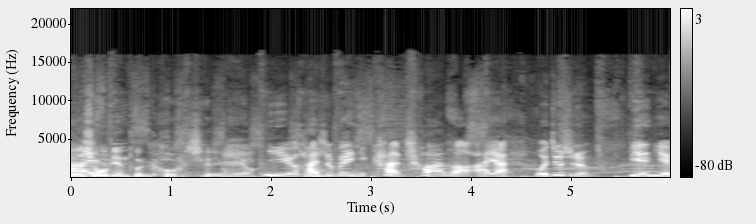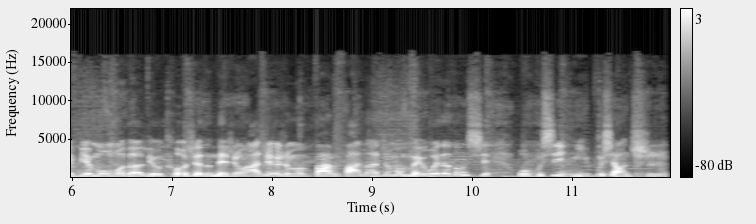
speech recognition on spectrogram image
边说边吞口水，有没有？你还是被你看穿了，哎呀，我就是。边念边默默的流口水的那种啊，这有什么办法呢？这么美味的东西，我不信你不想吃。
